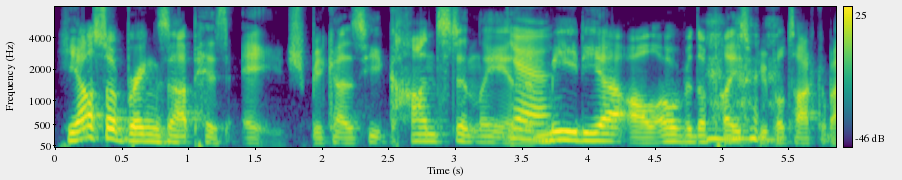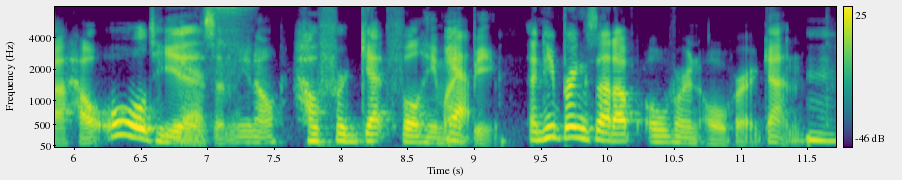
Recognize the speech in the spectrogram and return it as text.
He also brings up his age because he constantly in Yeah. the media all over the place people talk about how old he Yes. is and you know how forgetful he might Yeah. be. And he brings that up over and over again. Mm.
